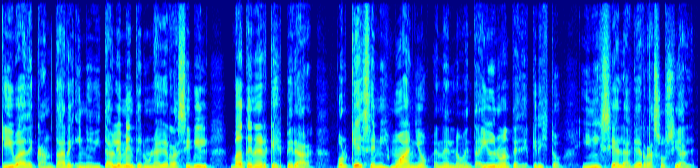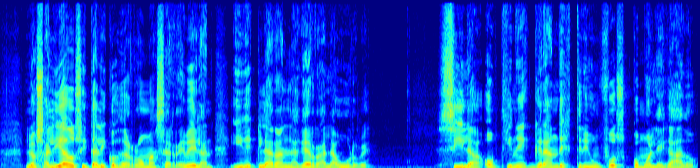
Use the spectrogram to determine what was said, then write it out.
que iba a decantar inevitablemente en una guerra civil va a tener que esperar, porque ese mismo año, en el 91 a.C., inicia la guerra social. Los aliados itálicos de Roma se rebelan y declaran la guerra a la urbe. Sila obtiene grandes triunfos como legado,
